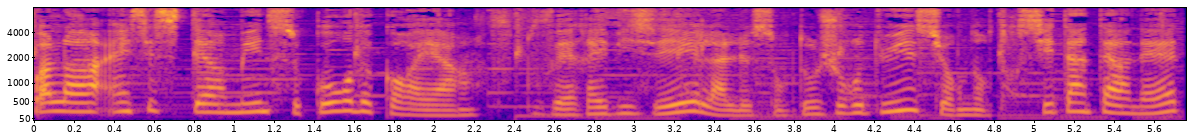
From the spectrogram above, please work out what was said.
Voilà, ainsi se termine ce cours de coréen. Vous pouvez réviser la leçon d'aujourd'hui sur notre site internet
